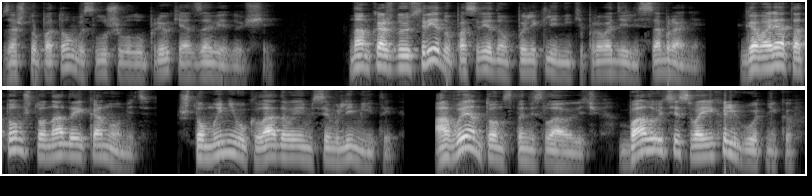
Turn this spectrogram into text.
за что потом выслушивал упреки от заведующей. Нам каждую среду, по средам в поликлинике проводились собрания, говорят о том, что надо экономить, что мы не укладываемся в лимиты. А вы, Антон Станиславович, балуете своих льготников.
